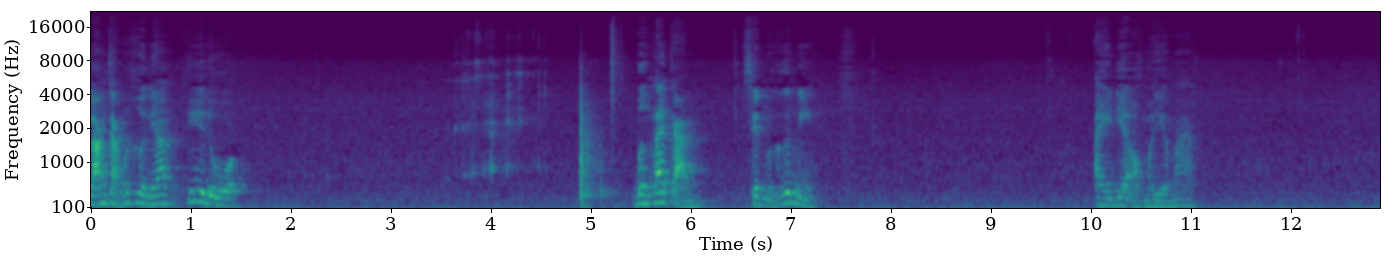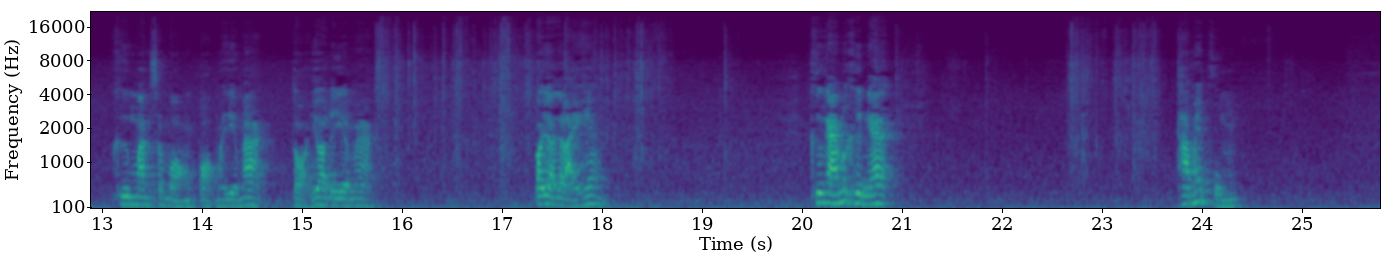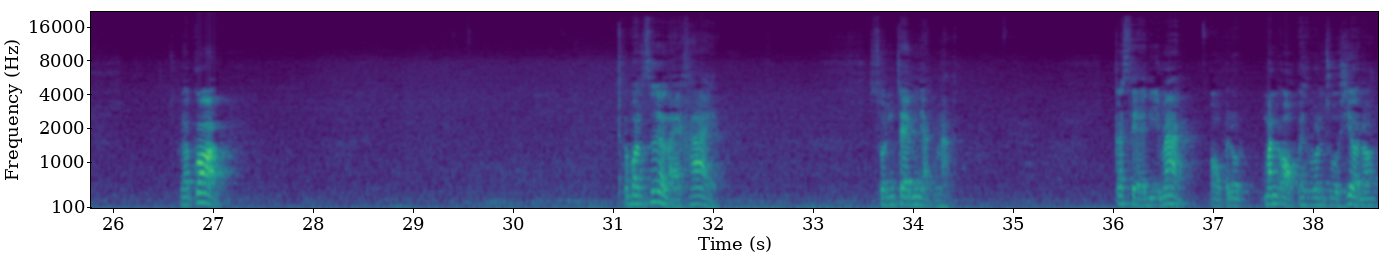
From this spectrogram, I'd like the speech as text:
หลังจากเมื่อคืนนี้ที่ดู เบิ้องรายการเสร็จเหมื่อคืนนี้ไอเดียออกมาเยอะมาก คือมันสมองออกมาเยอะมาก ต่อยอดได้เยอะมาก ต่อยอดหลายแห่งคืองานเมื่อคืนนี้ทำให้ผม แล้วก็ สปอนเซอร์หลายค่าย สนใจมันอย่างหนัก กระแสดีมาก ออกไปมันออกไปบนโซเชียลเนาะ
